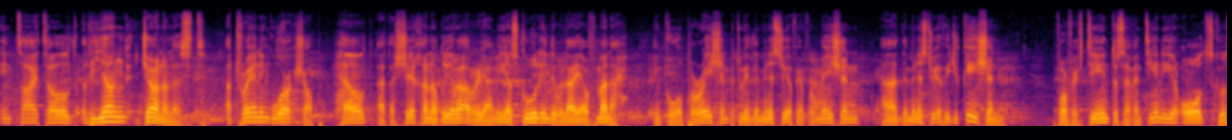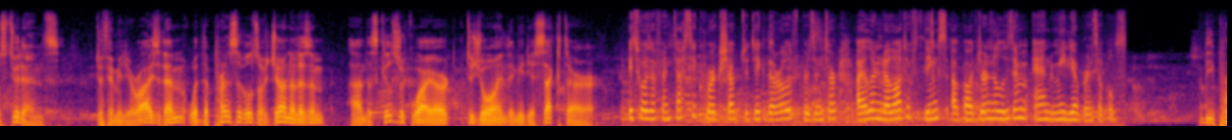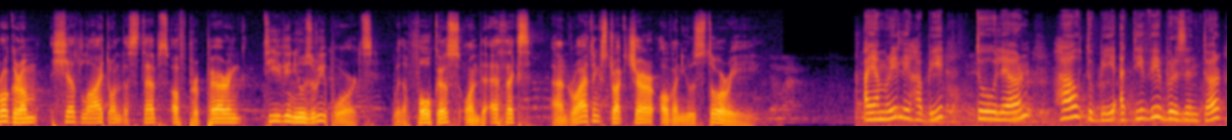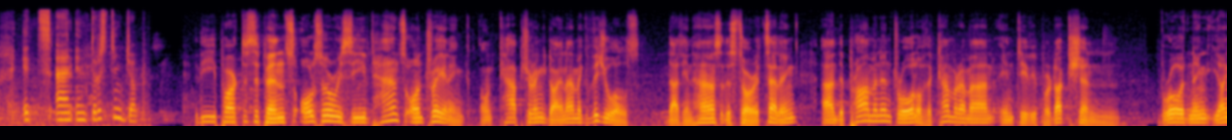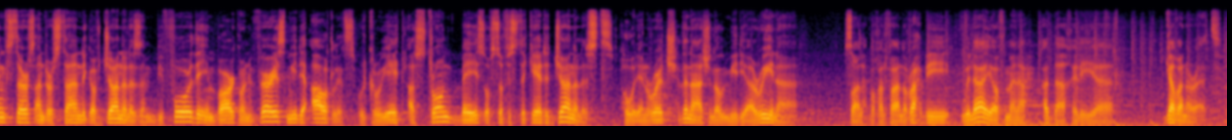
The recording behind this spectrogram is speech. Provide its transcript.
entitled The Young Journalist, a training workshop held at the Sheikh Nadira Al Riyamiya School in the Wilaya of Manah in cooperation between the Ministry of Information and the Ministry of Education for 15 to 17 year old school students to familiarize them with the principles of journalism and the skills required to join the media sector. It was a fantastic workshop to take the role of presenter. I learned a lot of things about journalism and media principles. The program shed light on the steps of preparing TV news reports with a focus on the ethics and writing structure of a news story. I am really happy to learn how to be a TV presenter. It's an interesting job. The participants also received hands-on training on capturing dynamic visuals that enhance the storytelling and the prominent role of the cameraman in TV production. Broadening youngsters' understanding of journalism before they embark on various media outlets will create a strong base of sophisticated journalists who will enrich the national media arena. صالح بخلفان الرحبي ولاية of منح الداخلية Governorate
